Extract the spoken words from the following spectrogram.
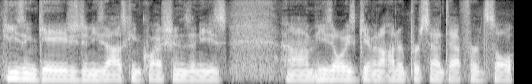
he's engaged and he's asking questions and he's um, he's always given 100% effort. So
